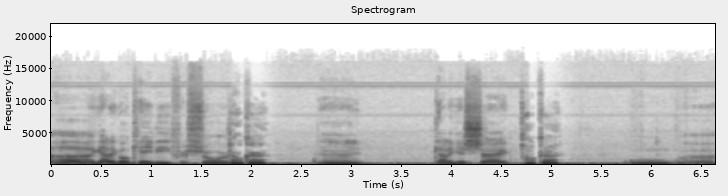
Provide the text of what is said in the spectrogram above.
uh, I gotta go KD for sure. Okay. Uh, gotta get Shaq. Okay. Ooh, uh,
